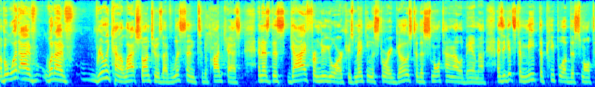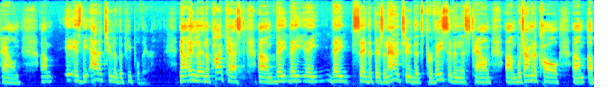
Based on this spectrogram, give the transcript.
Uh, but what I've, what I've really kind of latched onto as I've listened to the podcast. And as this guy from New York who's making the story goes to this small town in Alabama, as he gets to meet the people of this small town, um, is the attitude of the people there. Now, in the, in the podcast, um, they, they, they, they say that there's an attitude that's pervasive in this town, um, which I'm going to call um, a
